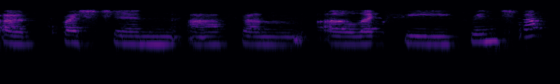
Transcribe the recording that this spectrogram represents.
a, a question uh, from Alexei Grinchuk.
